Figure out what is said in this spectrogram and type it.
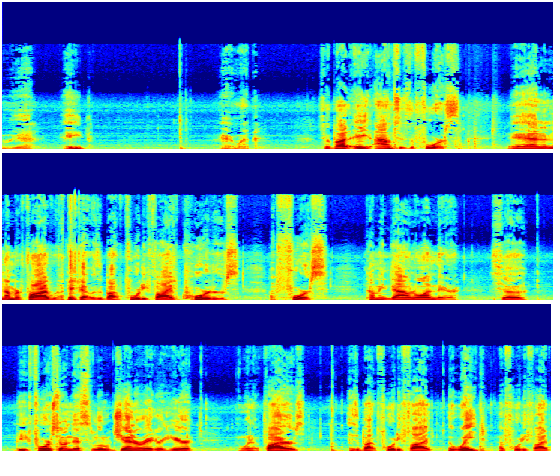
Oh yeah, eight? There it went. So about eight ounces of force. And number five, I think that was about 45 quarters a force coming down on there. So the force on this little generator here, when it fires, is about 45, the weight of 45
